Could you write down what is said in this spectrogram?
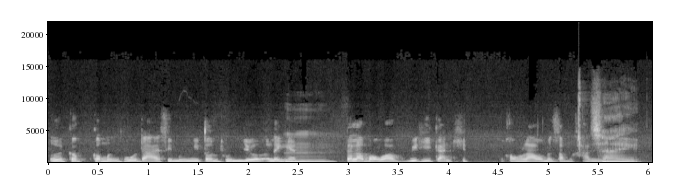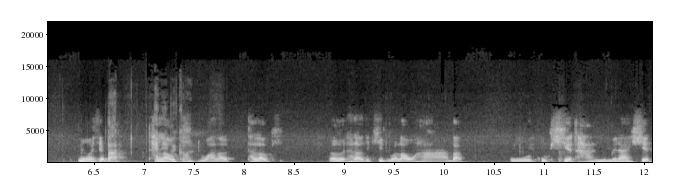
เออก็ก็มึงพูดได้สิมึงมีต้นทุนเยอะอะไรเงี้ยอืมแต่เราบอกว่าวิธีการคิดของเรามันสำคัญนะใช่เนื่องใช่ตัปะดถ้าเราอันนี้ไปก่อนคิดว่าเราถ้าเราเออ ถ้าเราจะคิดว่าเราหาแบบโอ้กูเครียดหาเงินไม่ได้เครียด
